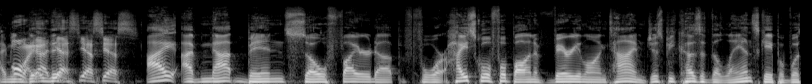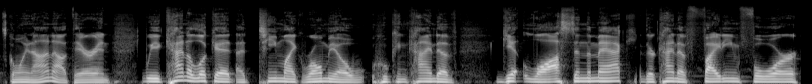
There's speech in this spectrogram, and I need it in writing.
I mean, Oh my the- God, the- yes, yes, yes. I, I've not been so fired up for high school football in a very long time just because of the landscape of what's going on out there. And we kind of look at a team like Romeo who can kind of get lost in the MAC. They're kind of fighting for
